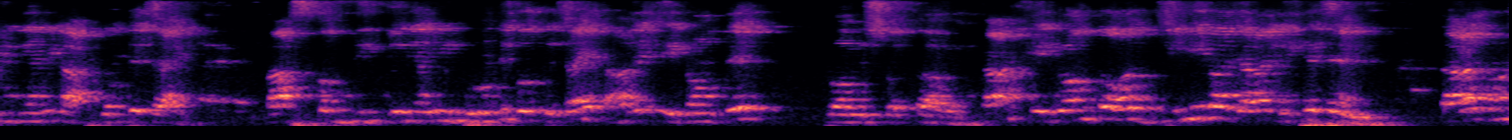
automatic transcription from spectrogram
যদি আমি লাভ করতে চাই, বাস্তব দিক যদি আমি উপলব্ধি করতে চাই, তাহলে এই গ্রন্থে প্রবেশ করতে হবে। কারণ এই গ্রন্থ যিনি বা যারা লিখেছেন তারা কোনো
